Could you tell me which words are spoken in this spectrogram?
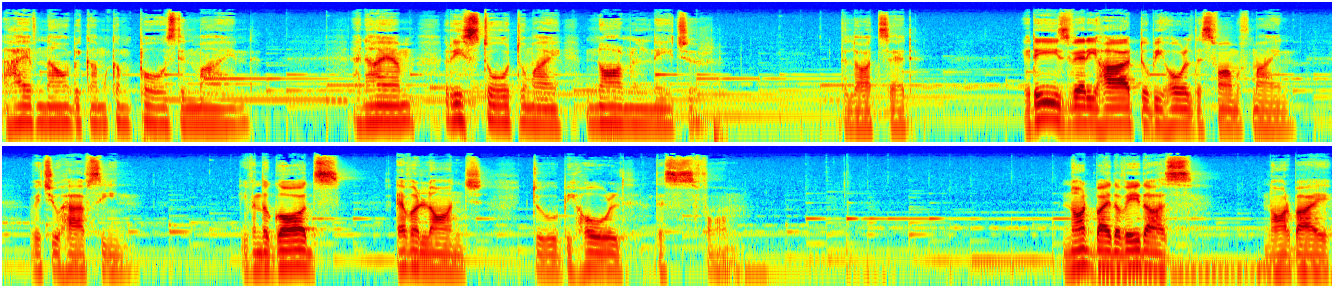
I have now become composed in mind, and I am restored to my normal nature. The Lord said, it is very hard to behold this form of mine, which you have seen. Even the gods ever long to behold this form. Not by the Vedas, nor by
